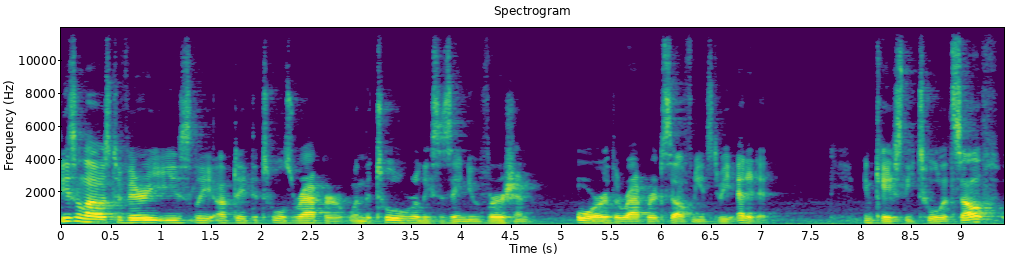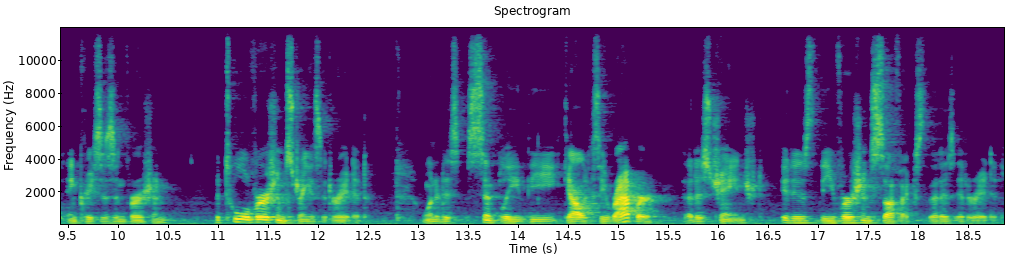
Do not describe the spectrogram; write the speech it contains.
These allow us to very easily update the tool's wrapper when the tool releases a new version, or the wrapper itself needs to be edited. In case the tool itself increases in version, the tool version string is iterated. When it is simply the Galaxy wrapper that is changed, it is the version suffix that is iterated.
